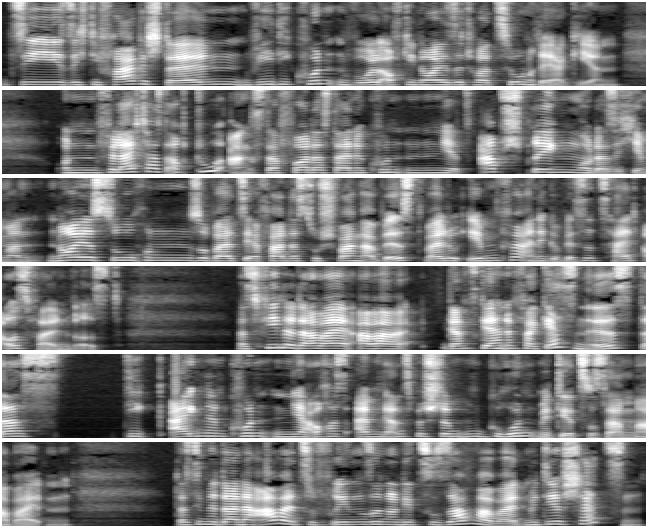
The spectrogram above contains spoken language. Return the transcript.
sie sich die Frage stellen, wie die Kunden wohl auf die neue Situation reagieren. Und vielleicht hast auch du Angst davor, dass deine Kunden jetzt abspringen oder sich jemand Neues suchen, sobald sie erfahren, dass du schwanger bist, weil du eben für eine gewisse Zeit ausfallen wirst. Was viele dabei aber ganz gerne vergessen ist, dass die eigenen Kunden ja auch aus einem ganz bestimmten Grund mit dir zusammenarbeiten. Dass sie mit deiner Arbeit zufrieden sind und die Zusammenarbeit mit dir schätzen.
